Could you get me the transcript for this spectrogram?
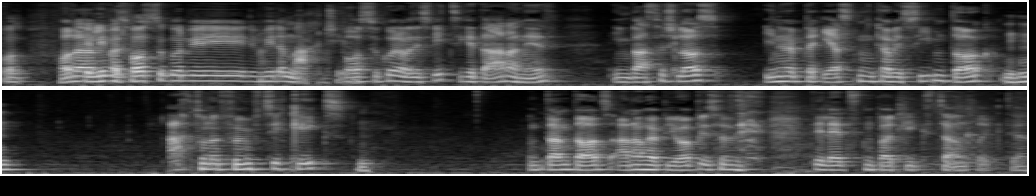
Hat er- geliefert fast so gut wie, wie der Machtschild. Fast so gut, aber das Witzige daran ist, im Wasserschloss innerhalb der ersten, glaube ich, sieben Tage Mhm. 850 Klicks. Und dann dauert es eineinhalb Jahre, bis er die, die letzten paar Klicks zusammenkriegt. Ja.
